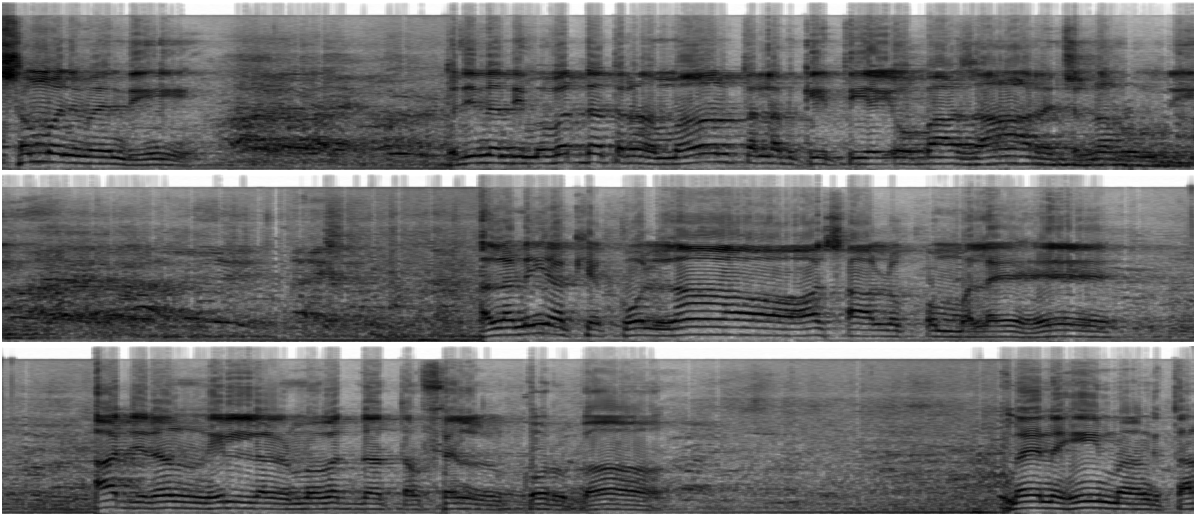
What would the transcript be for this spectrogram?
سمجھ میں دی تو جنہ دی مودت رحمان طلب کیتی ہے یو بازار چنہ رو دی اللہ نہیں آکھے قول لا سالکم علیہ اجرن الا المودت فی القربان میں نہیں مانگتا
